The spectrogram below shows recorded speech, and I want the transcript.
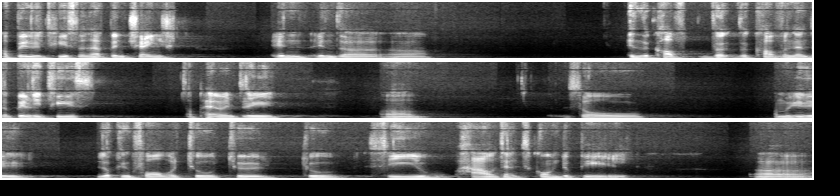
abilities that have been changed in in the uh, in the, cov- the the covenant abilities apparently um, so I'm really looking forward to to to see how that's going to be uh,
